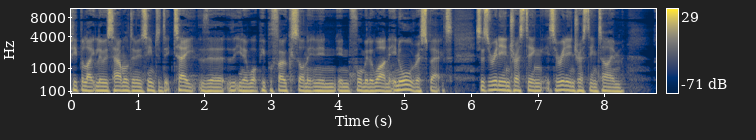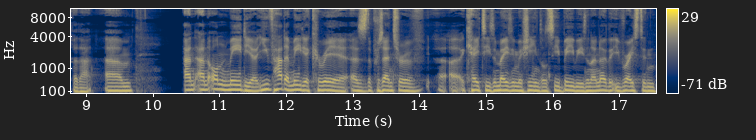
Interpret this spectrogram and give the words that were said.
people like Lewis Hamilton who seem to dictate the, you know what people focus on in, in, Formula One in all respects. So it's a really interesting it's a really interesting time for that. Um, and and on media, you've had a media career as the presenter of uh, uh Catie's Amazing Machines on CBeebies, and I know that you've raced in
